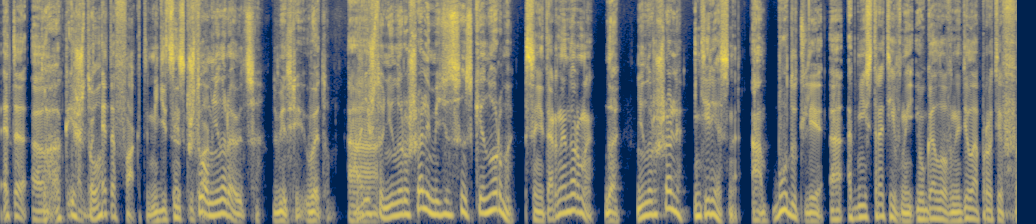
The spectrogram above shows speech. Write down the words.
Это, э, Так, и как бы, что? это факт, медицинский Что факт. вам не нравится, Дмитрий, в этом? А. Они что, не нарушали медицинские нормы? Санитарные нормы? Да, не нарушали? Интересно, а будут ли э, административные и уголовные дела против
